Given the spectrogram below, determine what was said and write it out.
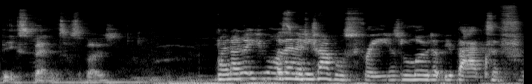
the expense, I suppose. And I know you are. But then me. if travel's free, you just load up your bags of f-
